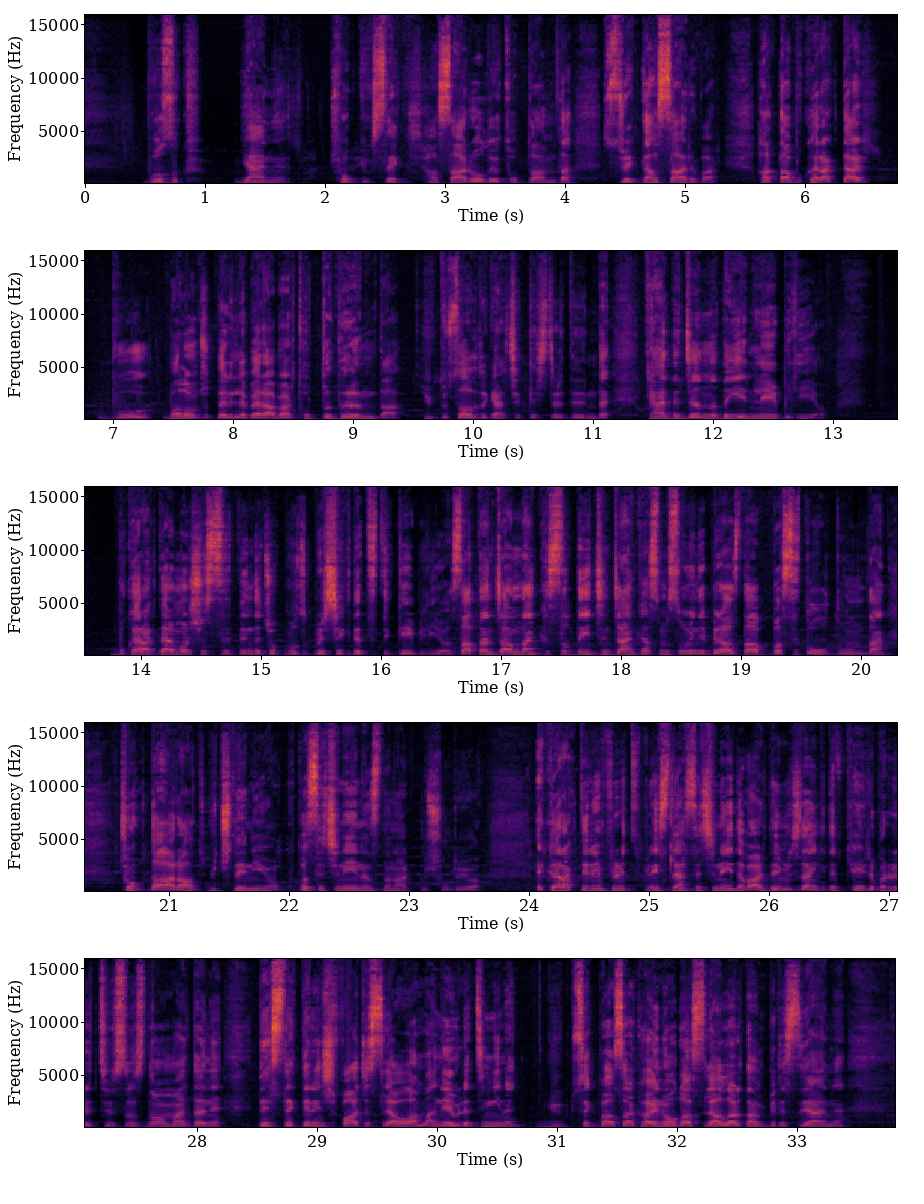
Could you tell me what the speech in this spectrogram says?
bozuk. Yani çok yüksek hasarı oluyor toplamda. Sürekli hasarı var. Hatta bu karakter bu baloncuklarıyla beraber topladığında, yüklü saldırı gerçekleştirdiğinde kendi canını da yenileyebiliyor. Bu karakter Marshall setini de çok bozuk bir şekilde tetikleyebiliyor. Zaten candan kısıldığı için can kasması oyunda biraz daha basit olduğundan çok daha rahat güçleniyor. Kupa seçeneği en azından artmış oluyor. E karakterin free to play silah seçeneği de var. Demirciden gidip kehribar üretiyorsunuz. Normalde hani desteklerin şifacı silahı ama Nevlet'in yine yüksek bir hasar kaynağı olan silahlardan birisi yani.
